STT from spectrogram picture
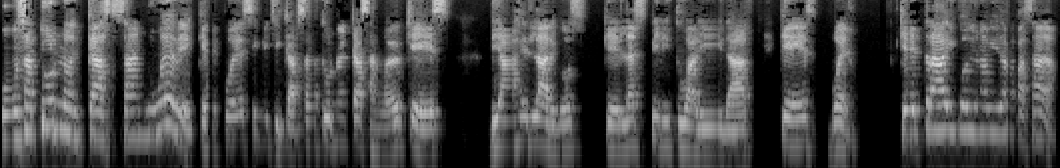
Un Saturno en casa 9, ¿qué puede significar Saturno en casa 9? Que es viajes largos, que es la espiritualidad, que es, bueno, ¿qué traigo de una vida pasada?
